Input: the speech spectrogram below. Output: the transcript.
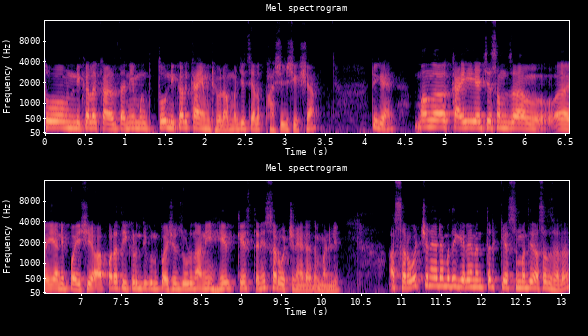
तो निकाल काढताना मग तो निकाल कायम ठेवला म्हणजे त्याला फाशीची शिक्षा. ठीक आहे. मग काही याचे समजा याने यांनी पैसे परत इकडून तिकडून पैसे जोडून आणि हे केस त्यांनी सर्वोच्च न्यायालयात मांडली. सर्वोच्च न्यायालयामध्ये गेल्यानंतर केसमध्ये असं झालं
